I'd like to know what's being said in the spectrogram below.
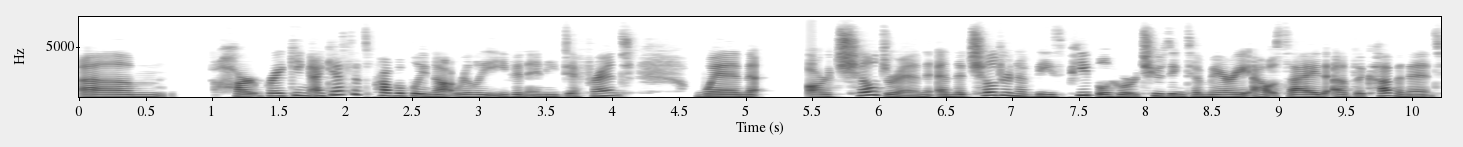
um, heartbreaking. I guess it's probably not really even any different when our children and the children of these people who are choosing to marry outside of the covenant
